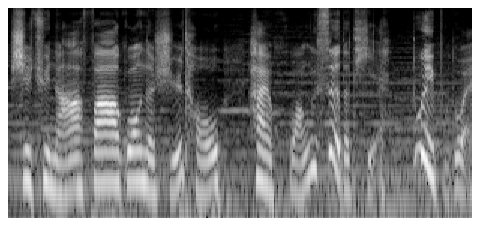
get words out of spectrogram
是去拿发光的石头和黄色的铁，对不对？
